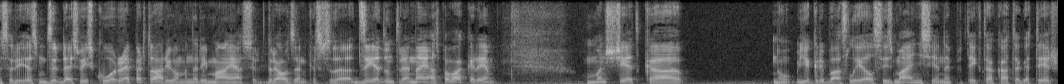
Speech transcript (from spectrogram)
Es arī esmu dzirdējis visu koru repertuāru, jo man arī mājās ir draudzene, kas dzied un trenējās pa vakariem. Un man šķiet, ka nu, ja gribās lielas izmaiņas, ja nepatīk tā, kā tagad ir,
